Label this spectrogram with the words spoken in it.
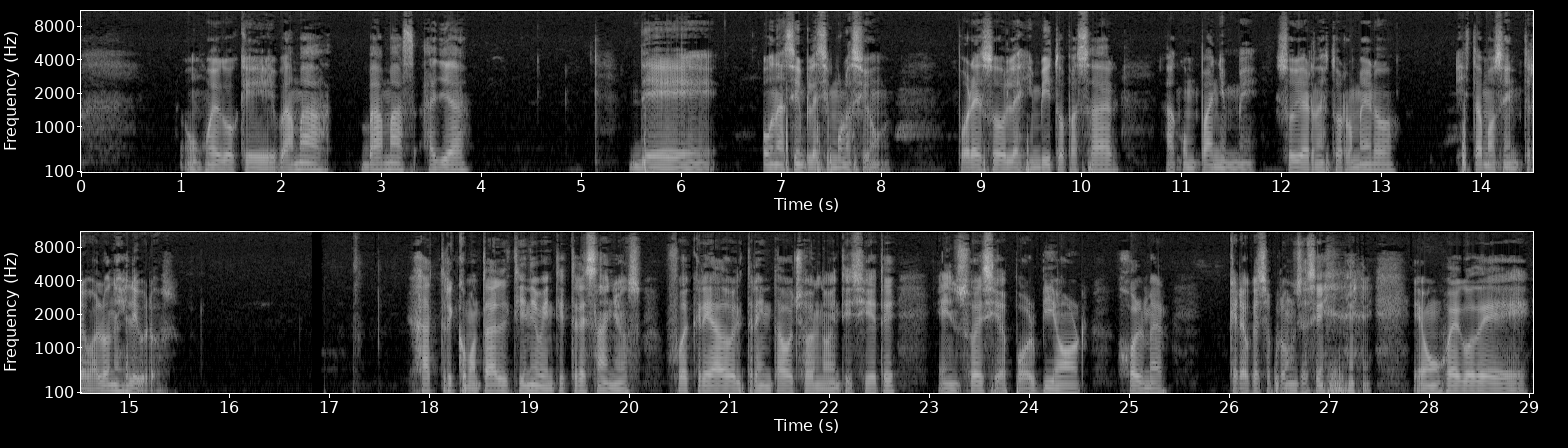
un juego que va más, va más allá de una simple simulación. Por eso les invito a pasar, acompáñenme. Soy Ernesto Romero, estamos entre balones y libros. Hat-Trick como tal tiene 23 años, fue creado el 38 del 97 en Suecia por Björn Holmer, creo que se pronuncia así. es un juego de,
